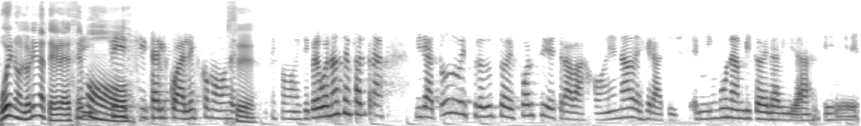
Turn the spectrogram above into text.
Bueno, Lorena, te agradecemos. Sí, sí, tal cual, es como, es como decir. Pero bueno, hacen falta Mira, todo es producto de esfuerzo y de trabajo, ¿eh? nada es gratis en ningún ámbito de la vida. Eh,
